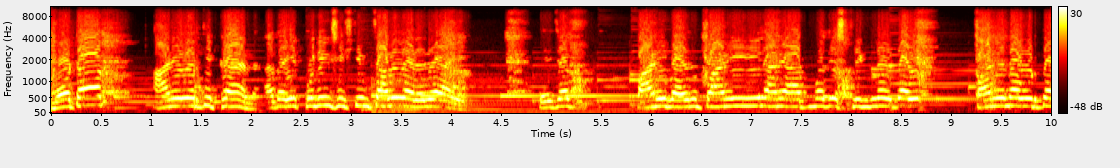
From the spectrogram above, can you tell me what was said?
मोटार आणि वरती फॅन आता ही कुलिंग सिस्टीम चालू झालेली आहे. त्याच्यात पाणी बाहेरून पाणी येईल आणि आतमध्ये स्प्रिंकलर पाणी न उडता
